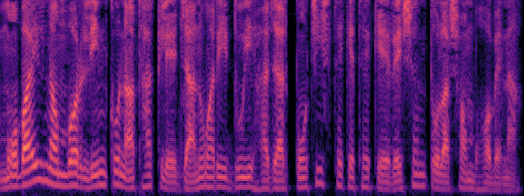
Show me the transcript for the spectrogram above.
মোবাইল নম্বর লিঙ্কও না থাকলে জানুয়ারি দুই হাজার পঁচিশ থেকে থেকে রেশন তোলা সম্ভব না।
